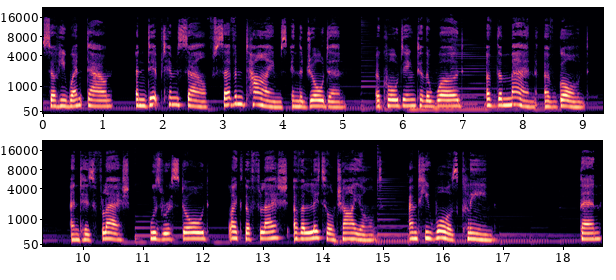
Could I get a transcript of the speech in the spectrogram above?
So he went down and dipped himself seven times in the Jordan, according to the word of the man of God, and his flesh was restored like the flesh of a little child, and he was clean. Then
